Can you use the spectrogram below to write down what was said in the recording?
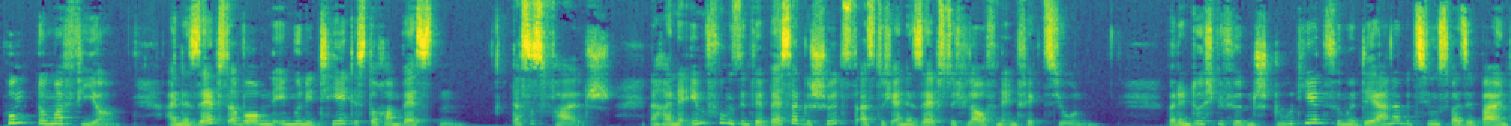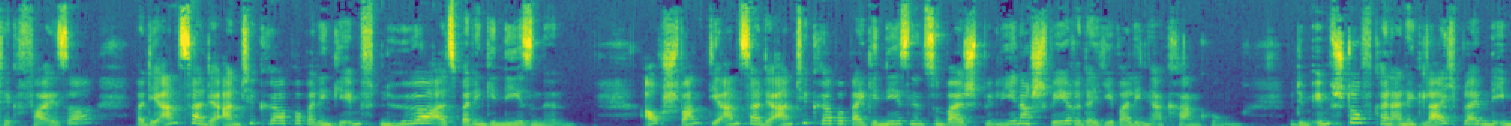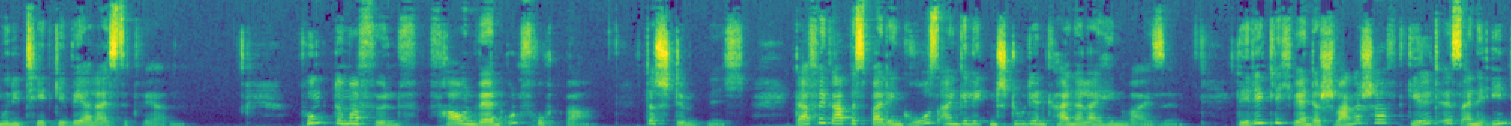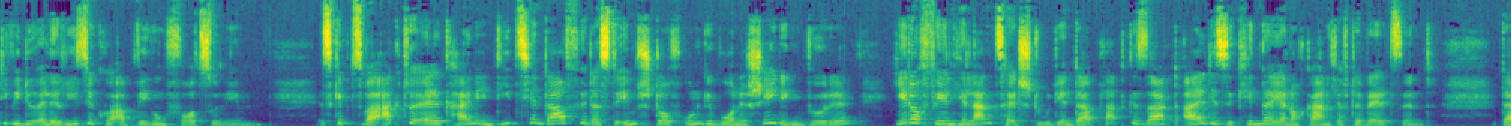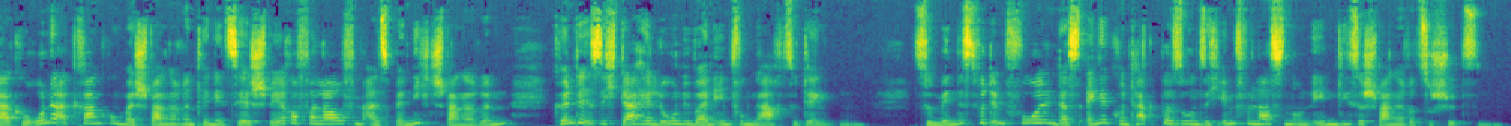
Punkt Nummer vier: Eine selbsterworbene Immunität ist doch am besten. Das ist falsch. Nach einer Impfung sind wir besser geschützt als durch eine selbst durchlaufene Infektion. Bei den durchgeführten Studien für Moderna bzw. BioNTech Pfizer war die Anzahl der Antikörper bei den Geimpften höher als bei den Genesenen. Auch schwankt die Anzahl der Antikörper bei Genesenen zum Beispiel je nach Schwere der jeweiligen Erkrankung. Mit dem Impfstoff kann eine gleichbleibende Immunität gewährleistet werden. Punkt Nummer 5. Frauen werden unfruchtbar. Das stimmt nicht. Dafür gab es bei den groß angelegten Studien keinerlei Hinweise. Lediglich während der Schwangerschaft gilt es, eine individuelle Risikoabwägung vorzunehmen. Es gibt zwar aktuell keine Indizien dafür, dass der Impfstoff Ungeborene schädigen würde, Jedoch fehlen hier Langzeitstudien, da platt gesagt all diese Kinder ja noch gar nicht auf der Welt sind. Da Corona-Erkrankungen bei Schwangeren tendenziell schwerer verlaufen als bei Nichtschwangeren, könnte es sich daher lohnen, über eine Impfung nachzudenken. Zumindest wird empfohlen, dass enge Kontaktpersonen sich impfen lassen, um eben diese Schwangere zu schützen.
